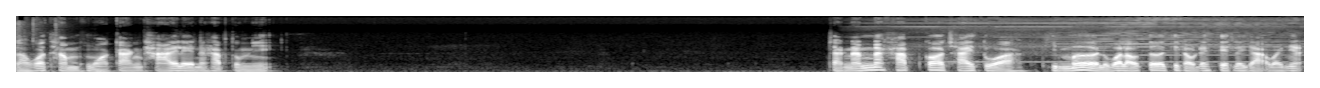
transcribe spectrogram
เราก็ทำหัวกลางท้ายเลยนะครับ ตรงนี้จากนั้นนะครับก็ใช้ตัวทิมเมอร์หรือว่าเราเตอร์ที่เราได้เซตระยะไว้เนี่ย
